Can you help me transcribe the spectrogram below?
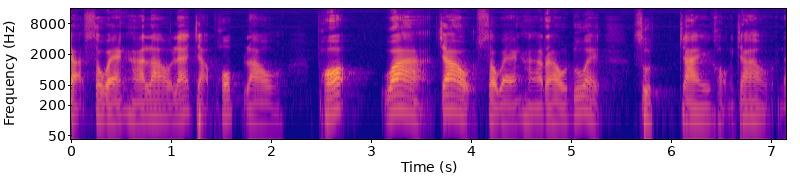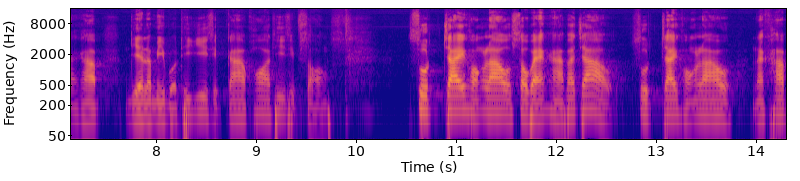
จะแสวงหาเราและจะพบเรา เพราะ ว่าเจ้าแสวงหาเราด้วยสุดใจของเจ้านะครับ เยเรมีบทที่ 29 ข้อที่ 12 สุดใจของเราแสวงหาพระเจ้า สุดใจของเรานะครับ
